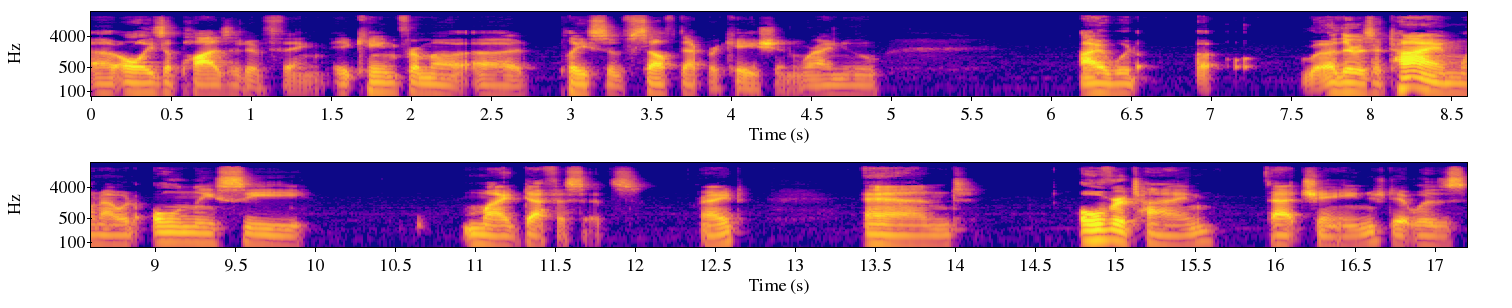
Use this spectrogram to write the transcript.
always a positive thing. It came from a, a place of self-deprecation where I knew I would. Uh, uh, there was a time when I would only see my deficits, right? And over time, that changed. It was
